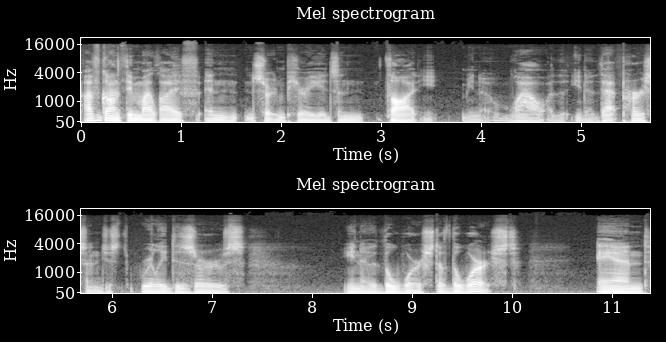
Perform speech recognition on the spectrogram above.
I've gone through my life in certain periods and thought, you know, wow, you know, that person just really deserves, you know, the worst of the worst and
